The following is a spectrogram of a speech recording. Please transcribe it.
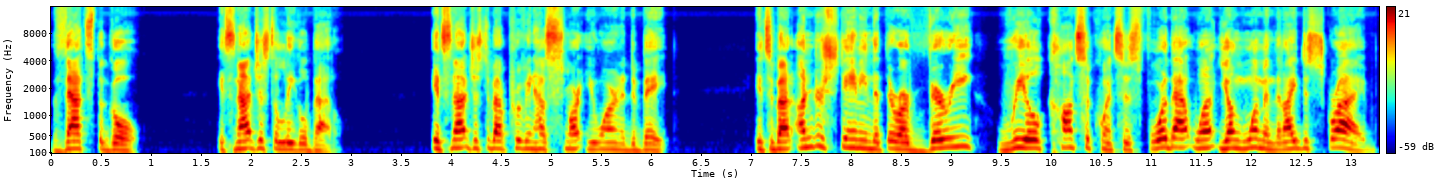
That's the goal. It's not just a legal battle. It's not just about proving how smart you are in a debate. It's about understanding that there are very real consequences for that one, young woman that I described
